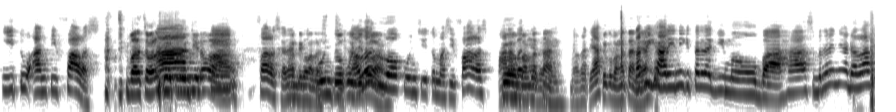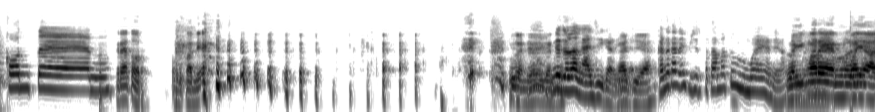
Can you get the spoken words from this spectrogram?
itu anti fals. Balas soalnya dua kunci doang. Fals karena Anti dua fals. kunci. Dua kunci Kalau doang. dua kunci itu masih fals, parah banget ya, banget ya. Itu kebangetan Tapi ya. hari ini kita lagi mau bahas sebenarnya ini adalah konten Kreator. Oh, bukan ya. bukan ya, bukan. ini adalah ngaji kali Ngaji ya. ya. Karena kan episode pertama tuh lumayan ya. Lagi kemarin, Oh, lumayan. ya.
